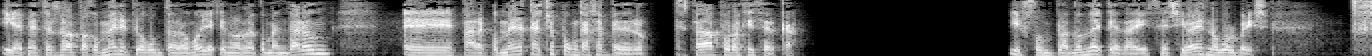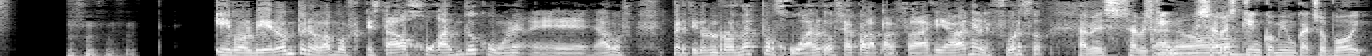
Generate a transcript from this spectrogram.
Y había tres horas para comer y preguntaron, oye, que nos recomendaron eh, para comer cachopo en Casa Pedro, que estaba por aquí cerca. Y fue en plan, ¿dónde queda? Y dice, si vais, no volvéis. Y volvieron, pero vamos, que estaban jugando como una- eh, vamos, perdieron rondas por jugar, o sea, con la panzada que llevaban el esfuerzo. ¿Sabes, sabes, O sea, quién, no- ¿Sabes quién comió un cachopo hoy?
